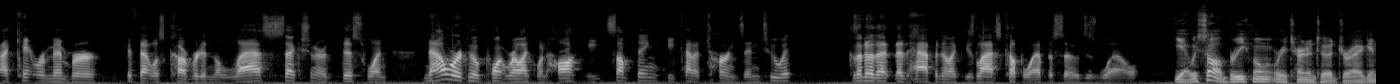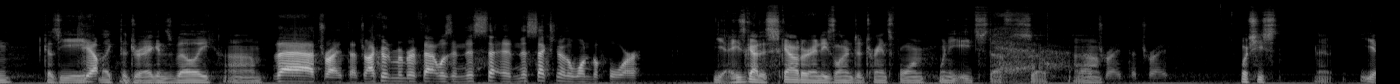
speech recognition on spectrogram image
I can't remember if that was covered in the last section or this one. Now we're to a point where, like, when Hawk eats something, he kind of turns into it. Because I know that that happened in like these last couple episodes as well. Yeah, we saw a brief moment where he turned into a dragon because he ate Yep. like the dragon's belly. Um, That's right. That's right. I couldn't remember if that was in this se- in this section or the one before. yeah, he's got his scouter and he's learned to transform when he eats stuff. So, um, That's right. That's right. which he's uh, yeah,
